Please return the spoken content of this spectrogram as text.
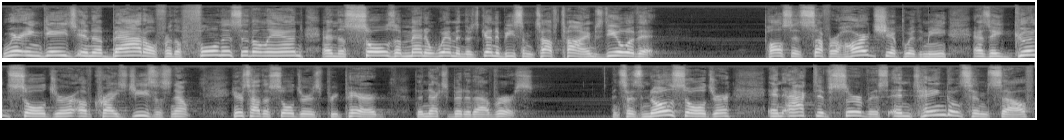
We're engaged in a battle for the fullness of the land and the souls of men and women. There's going to be some tough times. Deal with it. Paul says, Suffer hardship with me as a good soldier of Christ Jesus. Now, here's how the soldier is prepared the next bit of that verse. It says, No soldier in active service entangles himself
